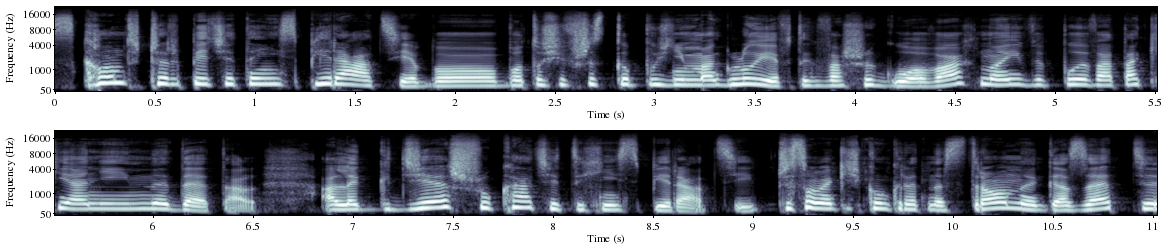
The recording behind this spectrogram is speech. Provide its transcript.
skąd czerpiecie te inspiracje, bo, bo to się wszystko później magluje w tych Waszych głowach, no i wypływa taki, a nie inny detal. Ale gdzie szukacie tych inspiracji? Czy są jakieś konkretne strony, gazety,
